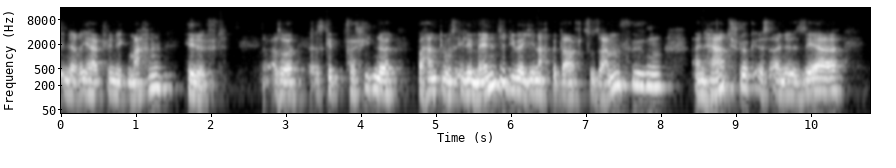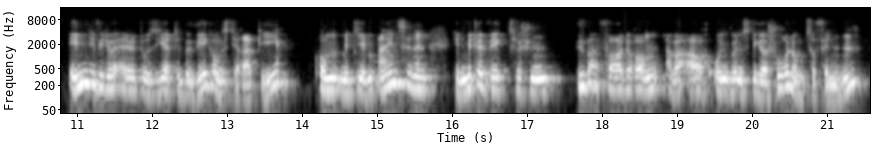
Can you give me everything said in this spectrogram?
in der Reha-Klinik machen, hilft. Also es gibt verschiedene Behandlungselemente, die wir je nach Bedarf zusammenfügen. Ein Herzstück ist eine sehr individuell dosierte Bewegungstherapie um mit jedem Einzelnen den Mittelweg zwischen Überforderung, aber auch ungünstiger Schonung zu finden.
